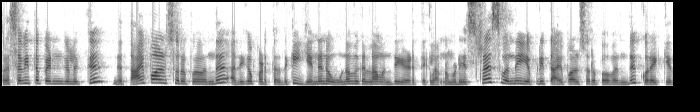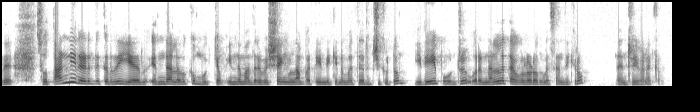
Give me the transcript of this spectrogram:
பிரசவித்த பெண்களுக்கு இந்த தாய்ப்பால் சுரப்பை வந்து அதிகப்படுத்துறதுக்கு என்னென்ன உணவுகள்லாம் வந்து எடுத்துக்கலாம்? நம்மளுடைய ஸ்ட்ரெஸ் வந்து எப்படி தாய்ப்பால் சுரப்பை வந்து குறைக்குது? ஸோ தண்ணீர் எடுத்துக்கிறது எ- எந்த அளவுக்கு முக்கியம்? இந்த மாதிரி விஷயங்கள்லாம் பற்றி இன்றைக்கி நம்ம தெரிஞ்சுக்கிட்டோம். இதே போன்று ஒரு நல்ல தகவலோடு உங்களை சந்திக்கிறோம். நன்றி வணக்கம்.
